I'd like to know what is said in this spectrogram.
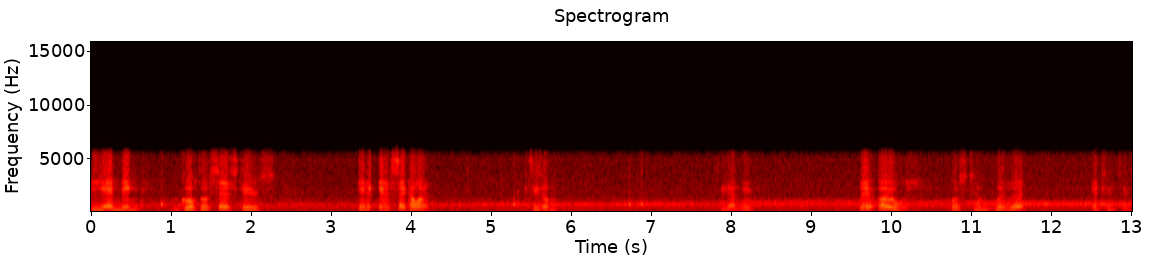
The ending. We'll go up those set of stairs in, a- in a sec. I want to see something. See down here. Where are we? Close to where the entrance is.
